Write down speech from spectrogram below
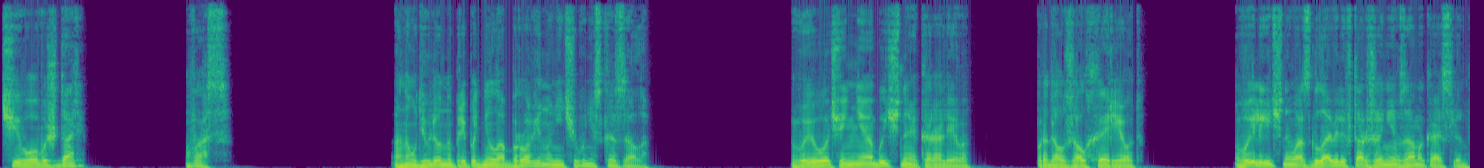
«Чего вы ждали?» «Вас». Она удивленно приподняла брови, но ничего не сказала. «Вы очень необычная королева», — продолжал Хэриот. «Вы лично возглавили вторжение в замок Эслин.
